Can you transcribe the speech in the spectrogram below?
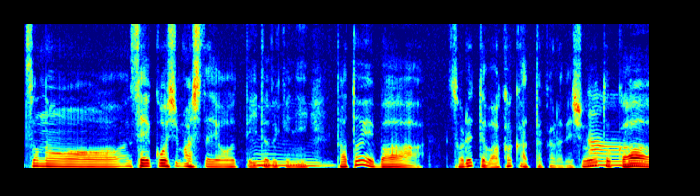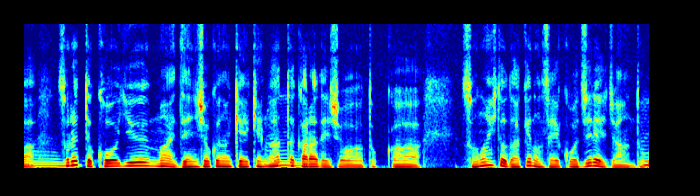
その成功しましたよって言った時に例えばそれって若かったからでしょとかそれってこういうまあ前職の経験があったからでしょとかその人だけの成功事例じゃんとか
